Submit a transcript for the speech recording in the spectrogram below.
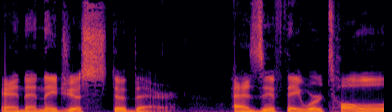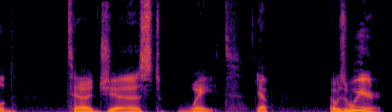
and then they just stood there as if they were told to just wait. Yep. It was weird.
